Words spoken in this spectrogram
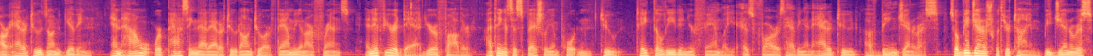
our attitudes on giving and how we're passing that attitude on to our family and our friends. And if you're a dad, you're a father, I think it's especially important to take the lead in your family as far as having an attitude of being generous. So be generous with your time, be generous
